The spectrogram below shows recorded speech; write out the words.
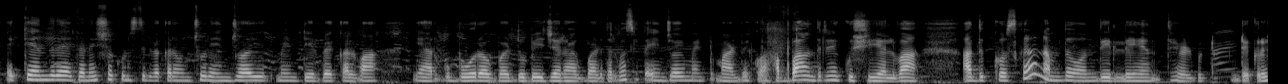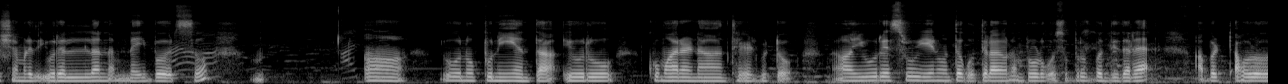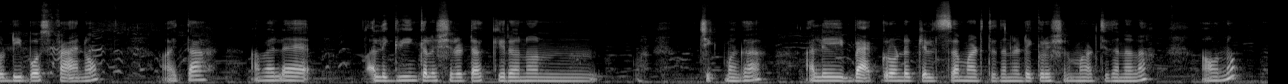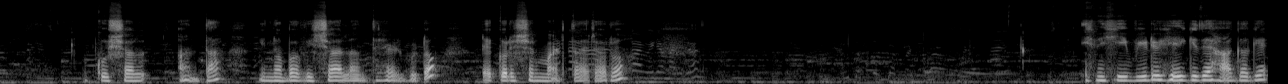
ಯಾಕೆ ಅಂದರೆ ಗಣೇಶ ಕುಣಿಸ್ತಿರ್ಬೇಕಾದ್ರೆ ಒಂಚೂರು ಎಂಜಾಯ್ಮೆಂಟ್ ಇರಬೇಕಲ್ವಾ? ಯಾರಿಗೂ ಬೋರ್ ಆಗಬಾರ್ದು, ಬೇಜಾರಾಗಬಾರ್ದಲ್ವ? ಸ್ವಲ್ಪ ಎಂಜಾಯ್ಮೆಂಟ್ ಮಾಡಬೇಕು. ಹಬ್ಬ ಅಂದ್ರೇ ಖುಷಿ ಅಲ್ವಾ? ಅದಕ್ಕೋಸ್ಕರ ನಮ್ಮದು ಒಂದು ಇರಲಿ ಅಂತ ಹೇಳಿಬಿಟ್ಟು ಡೆಕೋರೇಷನ್ ಮಾಡಿದ್ವಿ. ಇವರೆಲ್ಲ ನಮ್ಮ ನೈಬರ್ಸು ಇವನು ಪುನಿ ಅಂತ, ಇವರು ಕುಮಾರಣ್ಣ ಅಂತ ಹೇಳಿಬಿಟ್ಟು ಇವ್ರ ಹೆಸರು ಏನು ಅಂತ ಗೊತ್ತಿಲ್ಲ ನಮ್ಮ ರೋಡ್ಗೆ ಹೊಸಬ್ರು ಬಂದಿದ್ದಾರೆ ಬಟ್ ಅವರು ಡಿ ಬಾಸ್ ಫ್ಯಾನು, ಆಯಿತಾ? ಆಮೇಲೆ ಅಲ್ಲಿ ಗ್ರೀನ್ ಕಲರ್ ಶರ್ಟ್ ಹಾಕಿರೋನು ಚಿಕ್ಕ ಮಗ, ಅಲ್ಲಿ ಬ್ಯಾಕ್ಗ್ರೌಂಡ್ ಕೆಲಸ ಮಾಡ್ತಿದ್ದಾನೆ ಡೆಕೋರೇಷನ್ ಮಾಡ್ತಿದ್ದಾನಲ್ಲ, ಅವನು ಕುಶಲ್ ಅಂತ, ಇನ್ನೊಬ್ಬ ವಿಶಾಲ್ ಅಂತ ಹೇಳಿಬಿಟ್ಟು ಡೆಕೋರೇಷನ್ ಮಾಡ್ತಾ ಇರೋರು. ಈ ವಿಡಿಯೋ ಹೇಗಿದೆ ಹಾಗಾಗಿ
